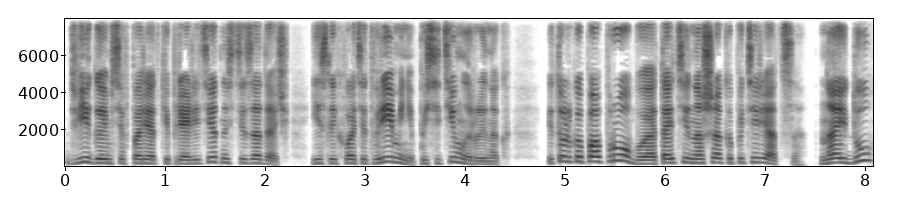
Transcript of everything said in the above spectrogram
Двигаемся в порядке приоритетности задач. Если хватит времени, посетим и рынок. И только попробуй отойти на шаг и потеряться. Найду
